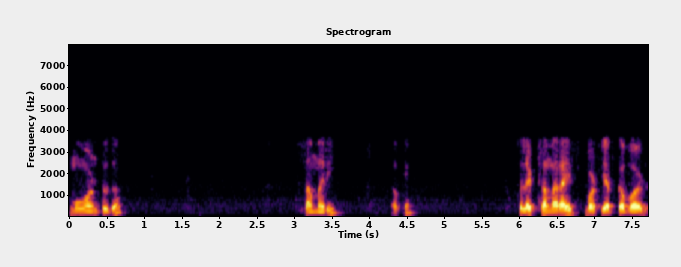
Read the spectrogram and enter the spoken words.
move on to the summary. Okay. So let's summarize what we have covered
